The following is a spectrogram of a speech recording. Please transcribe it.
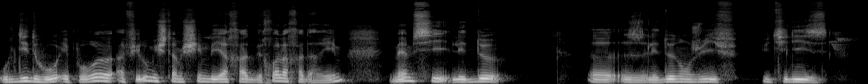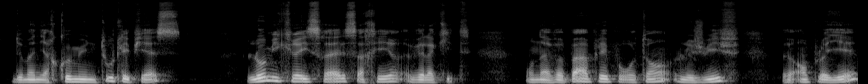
ou le didhu, et pour eux, afilu mishtamshim beyachad bechol achadarim, même si les deux, euh, les deux non-juifs utilisent de manière commune toutes les pièces, l'omikre Israël sachir velakit. On ne va pas appeler pour autant le juif euh, employé,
